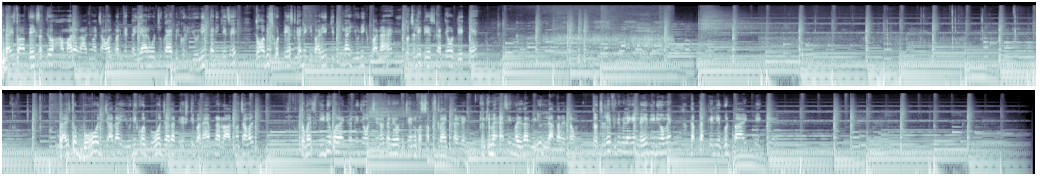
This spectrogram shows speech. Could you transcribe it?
गाइस तो आप देख सकते हो, हमारा राजमा चावल बनके तैयार हो चुका है बिल्कुल यूनिक तरीके से। तो अब इसको टेस्ट करने की बारी है, कितना यूनिक बना है। तो चलिए टेस्ट करते हैं और देखते हैं। गाइस तो बहुत ज़्यादा यूनिक और बहुत ज़्यादा टेस्टी बना है अपना राजमा चावल। तो गैस वीडियो को लाइक कर दीजिए और चैनल पर नहीं हो तो चैनल को सब्सक्राइब कर ले, क्योंकि मैं ऐसी मज़ेदार वीडियो लाता रहता हूँ। तो चलिए फिर मिलेंगे नए वीडियो में। तब तक के लिए गुड बाय टेक केयर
